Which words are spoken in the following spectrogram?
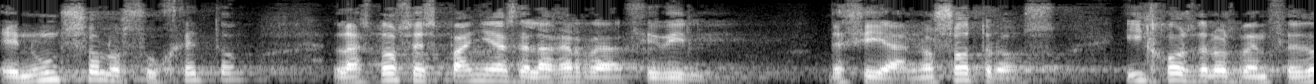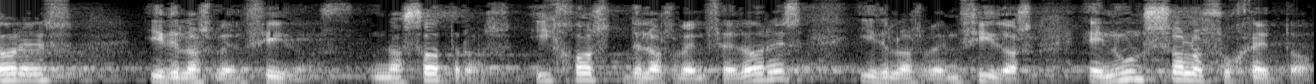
en un solo sujeto las dos Españas de la guerra civil. Decía, nosotros, hijos de los vencedores y de los vencidos. Nosotros, hijos de los vencedores y de los vencidos, en un solo sujeto,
